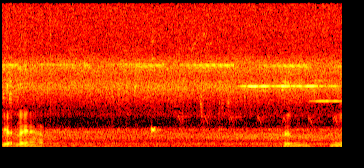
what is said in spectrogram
เยอะเลยนะครับผึ้งมี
